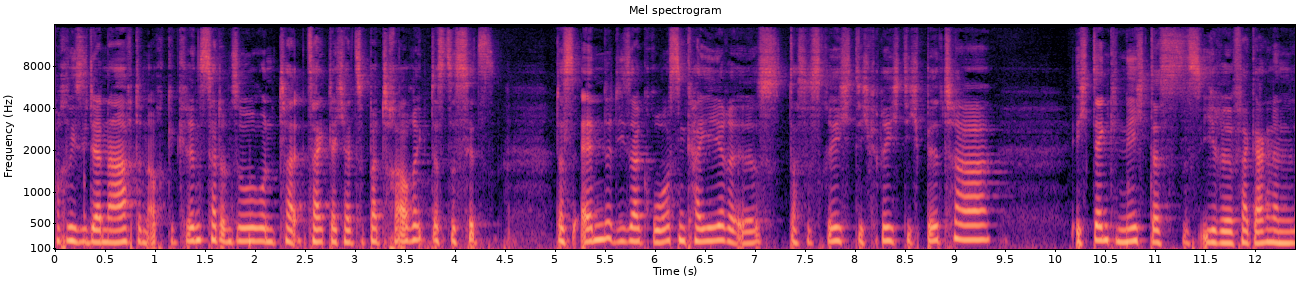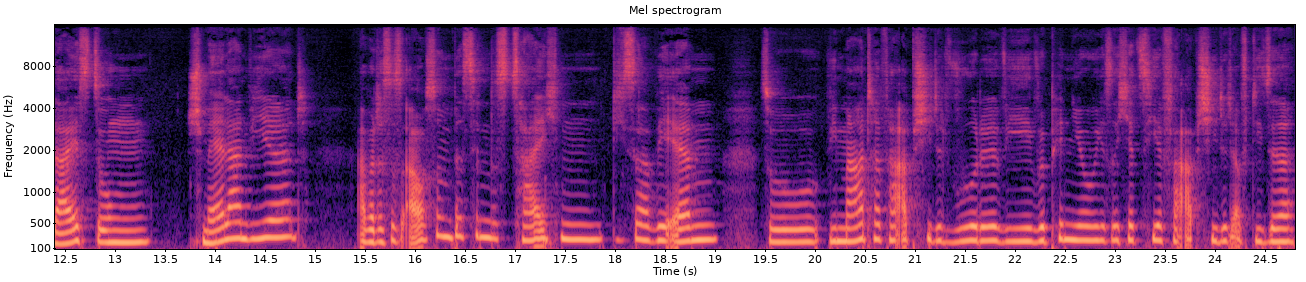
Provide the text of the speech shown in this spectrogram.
Auch wie sie danach dann auch gegrinst hat und so und zeigt gleich halt super traurig, dass das jetzt das Ende dieser großen Karriere ist. Das ist richtig, richtig bitter. Ich denke nicht, dass es ihre vergangenen Leistungen schmälern wird, aber das ist auch so ein bisschen das Zeichen dieser WM, so wie Martha verabschiedet wurde, wie Rapinho sich jetzt hier verabschiedet auf dieser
